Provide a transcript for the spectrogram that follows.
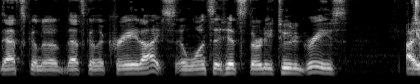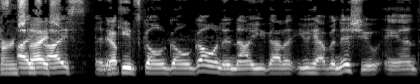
That's gonna that's gonna create ice, and once it hits 32 degrees, ice, Turns ice, ice. ice, and Yep. it keeps going, going, going, and now you got to you have an issue, and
